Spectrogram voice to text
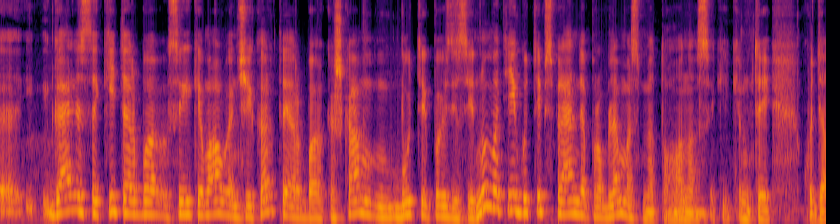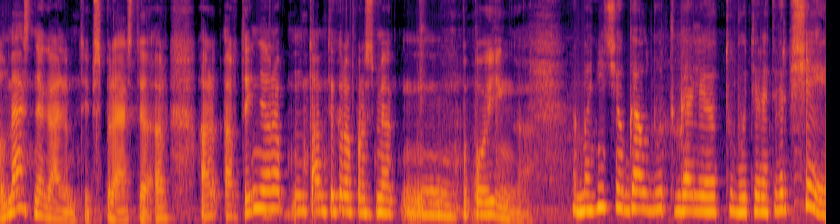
e, gali sakyti arba, sakykime, augančiai kartai arba kažkam būti pavyzdys. Nu, vat, jeigu taip sprendė problemas metonas, sakykime, tai kodėl mes negalim taip spręsti? Ar, ar, ar tai nėra tam tikrą prasme pavojinga? Manyčiau, galbūt galėtų būti ir atvirkščiai.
